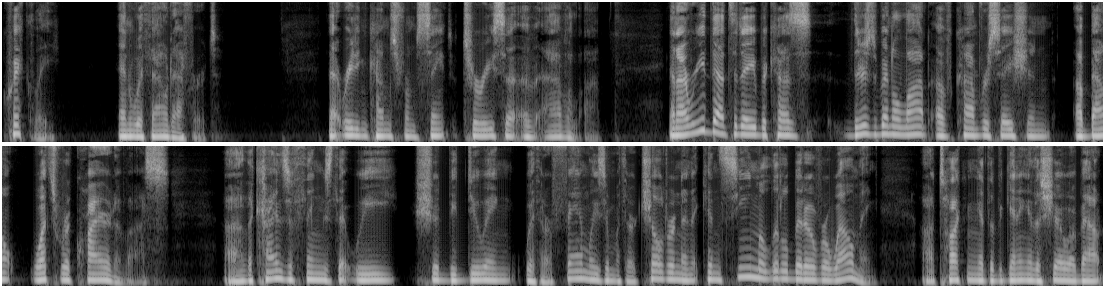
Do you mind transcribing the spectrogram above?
quickly and without effort. That reading comes from St. Teresa of Avila. And I read that today because there's been a lot of conversation about what's required of us, uh, the kinds of things that we should be doing with our families and with our children. And it can seem a little bit overwhelming. Uh, talking at the beginning of the show about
